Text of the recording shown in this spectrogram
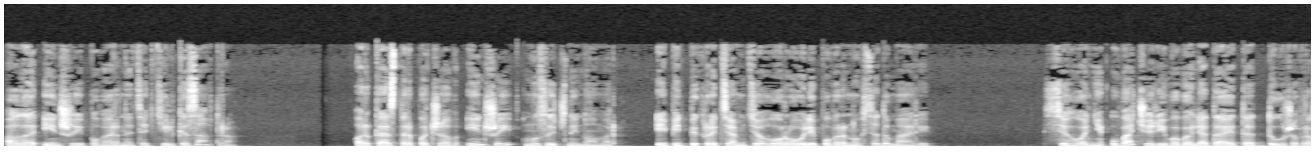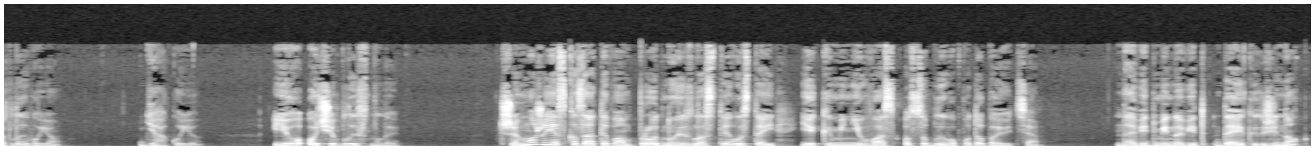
але інший повернеться тільки завтра. Оркестр почав інший музичний номер, і під прикриттям цього Роулі повернувся до мері. Сьогодні увечері ви виглядаєте дуже вродливою. Дякую. Його очі блиснули. Чи можу я сказати вам про одну із властивостей, які мені в вас особливо подобаються? На відміну від деяких жінок,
